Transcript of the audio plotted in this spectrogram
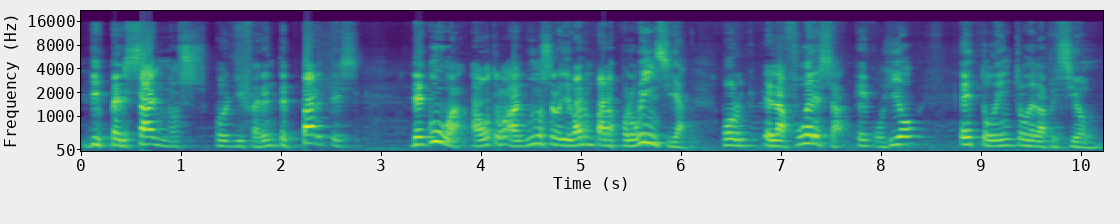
dispersarnos por diferentes partes de Cuba. A otros, algunos se lo llevaron para provincia por la fuerza que cogió esto dentro de la prisión.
